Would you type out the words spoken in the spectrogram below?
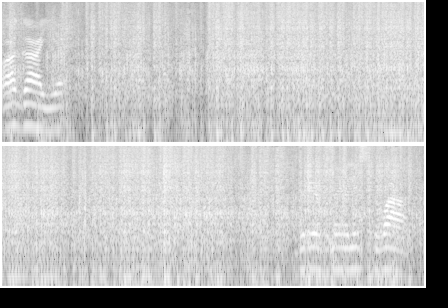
Лагает. Древняя листва.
